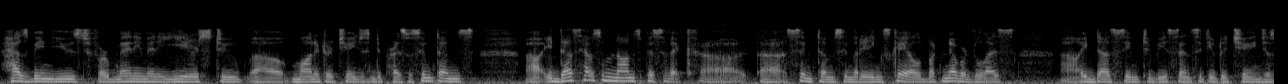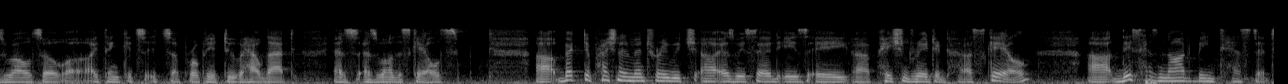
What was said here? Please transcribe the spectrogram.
has been used for many, many years to uh, monitor changes in depressive symptoms. Uh, it does have some non-specific uh, uh, symptoms in the rating scale, but nevertheless, uh, it does seem to be sensitive to change as well. So I think it's, it's appropriate to have that as, as one of the scales. Uh, Beck Depression Inventory, which, uh, as we said, is a uh, patient-rated scale, this has not been tested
